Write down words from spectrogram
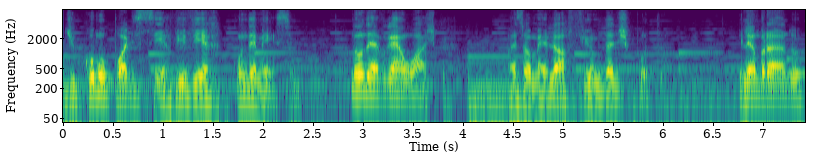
de como pode ser viver com demência. Não deve ganhar o Oscar, mas é o melhor filme da disputa. E lembrando,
